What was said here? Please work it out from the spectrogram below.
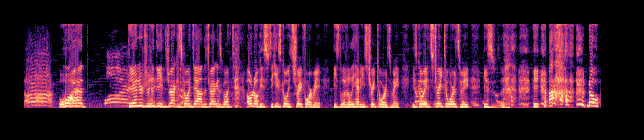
Ah! What? The ender, the dragon's going down. The dragon's going down. Oh no, he's he's going straight for me. He's literally heading straight towards me. He's going straight towards me. He's he. Ah, no!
